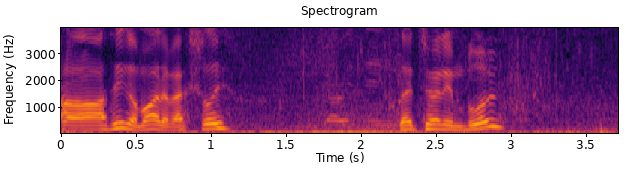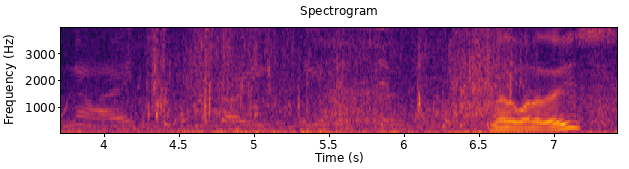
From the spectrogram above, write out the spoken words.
Uh, I think I might have actually. They turn in blue. No. Another one of these.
